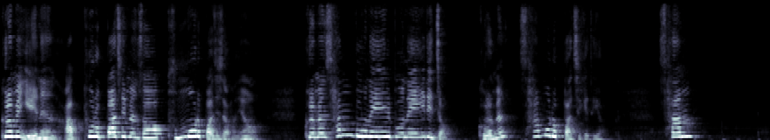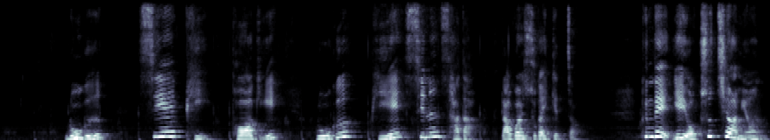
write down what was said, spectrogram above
그러면 얘는 앞으로 빠지면서 분모로 빠지잖아요. 그러면 3분의 1분의 1이죠. 그러면 3으로 빠지게 돼요. 3 로그 C의 B 더하기 로그 B의 C는 4다 라고 할 수가 있겠죠. 근데 얘 역수치하면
